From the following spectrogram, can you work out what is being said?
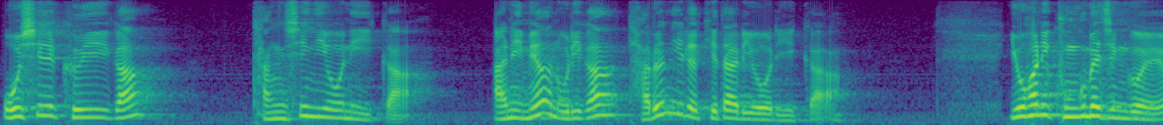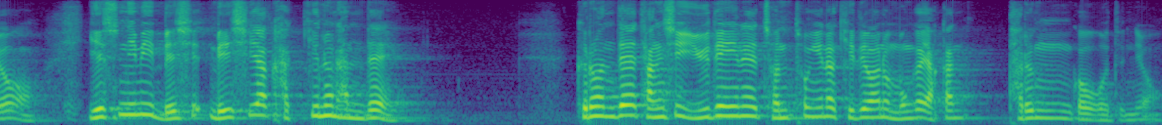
오실 그이가 당신이오니까 아니면 우리가 다른 일을 기다리오리까 요한이 궁금해진 거예요. 예수님이 메시, 메시 아 같기는 한데 그런데 당시 유대인의 전통이나 기대와는 뭔가 약간 다른 거거든요.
